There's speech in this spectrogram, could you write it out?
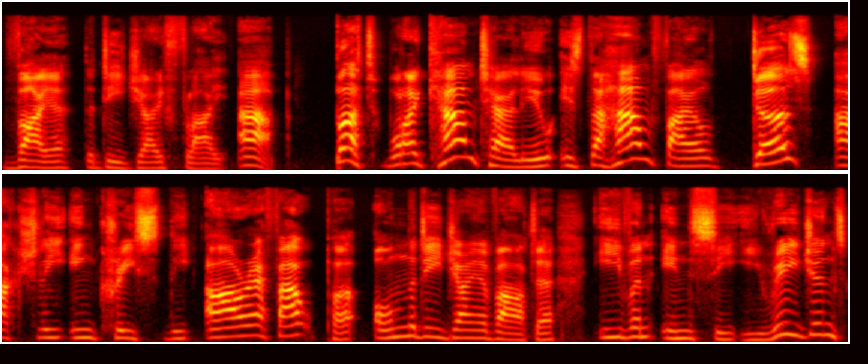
via the DJI Fly app. But what I can tell you is the ham file does actually increase the RF output on the DJI Avata even in CE regions,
